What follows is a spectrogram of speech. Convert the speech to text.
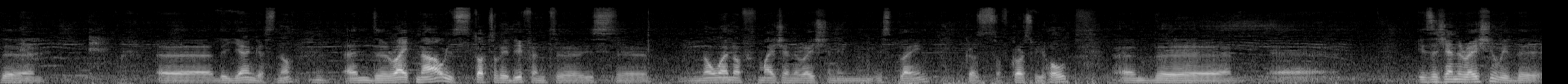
the uh, the youngest, no? And uh, right now it's totally different. Uh, it's, uh, no one of my generation in, is playing because of course we hold, and uh, uh, it's a generation with the,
